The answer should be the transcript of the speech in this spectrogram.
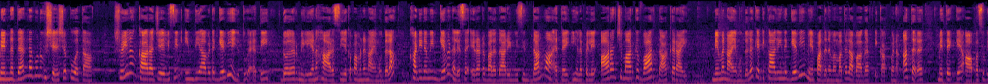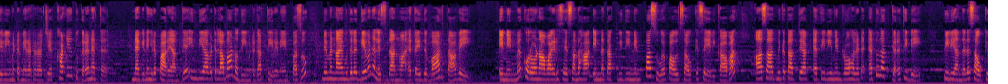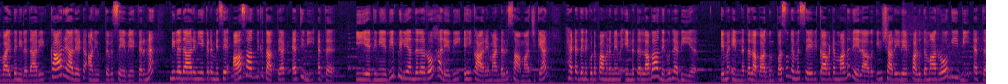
මෙන්න දැන් ලැබුණු විශේෂ පුවතක්. ශ්‍රී ලංකා රජය විසින් ඉන්දියාවට ගෙවිය යුතුව ඇති ඩොලර් මිලියන 400ක පමණ ණය මුදලක් කඩිනමින් ගෙවන ලෙස එරට බලධාරීන් විසින් දන්වා ඇතැයි ඉහළ පෙළේ ආරංචි මාර්ග වාර්තා කරයි. මෙම ණය මුදල කෙටිකාලීන ගෙවීමේ පදනම මත ලබාගත් එකක් වන අතර මෙතෙක්ේ ආපසු ගෙවීමට මෙරට රජය කටයුතු කර නැත. නැගෙනහිර පරයන්තය ඉන්දියාවට ලබා නොදීමට ගත් තීරණයෙන් පසු මෙම ණය මුදල ගෙවන ලෙස දන්වා ඇතැයිද වාර්තා වෙයි. එමෙන්ම කොරෝනා වෛරසය සඳහා එන්නතක් විදීමෙන් පසුව පවුල් සෞඛ්‍ය සේවිකාවක් ආසාත්මික තත්ත්වයක් ඇතිවීමෙන් රෝහලට ඇතුළත් කර තිබේ. පිළියන්දල සෞඛ්‍ය වෛද්‍ය නිලධාරී කාර්යාලයට අනුයුක්තව සේවය කරන නිලධාරිනියකට මෙසේ ආසාත්මික තත්ත්වයක් ඇති වී ඇත. ඊයේ දිනේදී පිළියන්දල රෝහලේදී එහි කාර්ය මණ්ඩල සමාජිකයන් 60 දෙනෙකුට පමණ මෙම එන්නත ලබා දෙනු ලැබීය. එම එන්නත ලබා දුන් පසු මෙම සේවිකාවට මද වේලාවකින් ශරීරයේ පළුදමා රෝගී වී ඇත.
